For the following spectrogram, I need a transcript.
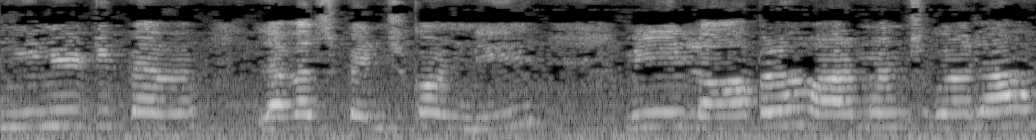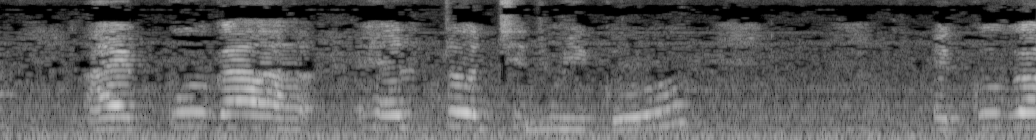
ఇమ్యూనిటీ లెవెల్స్ పెంచుకోండి. మీ లోపల హార్మోన్స్ కూడా ఎక్కువగా హెల్త్ వచ్చింది మీకు. ఎక్కువగా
